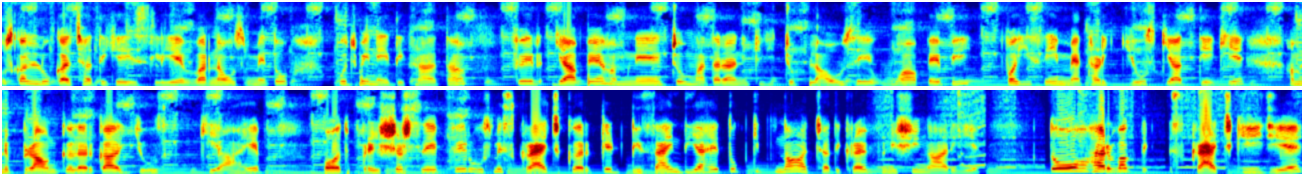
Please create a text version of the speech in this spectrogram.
उसका लुक अच्छा दिखे इसलिए, वरना उसमें तो कुछ भी नहीं दिख रहा था। फिर यहाँ पे हमने जो माता रानी की जो ब्लाउज़ है, वहाँ पे भी वही सेम मेथड यूज़ किया। देखिए, हमने ब्राउन कलर का यूज़ किया है। बहुत प्रेशर से, फिर उसमें स्क्रैच करके डिज़ाइन दिया है तो कितना अच्छा दिख रहा है फिनिशिंग आ रही है। तो हर वक्त स्क्रैच कीजिए,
